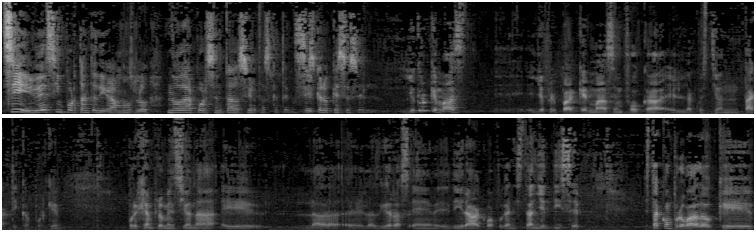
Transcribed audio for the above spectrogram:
sí, es importante, digámoslo, no dar por sentado ciertas categorías. Creo que ese es el... Yo creo que más, eh, Jeffrey Parker más enfoca en la cuestión táctica, porque, por ejemplo, menciona eh, la, eh, las guerras de Irak o Afganistán y él dice, está comprobado que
